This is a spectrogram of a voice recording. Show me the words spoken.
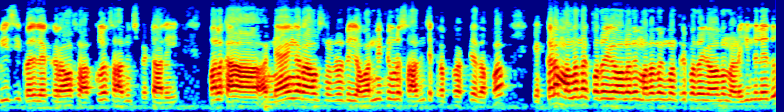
బీసీ ప్రజల యొక్క రావాల్సిన హక్కులను సాధించి పెట్టాలి. వాళ్ళకి న్యాయంగా రావాల్సినటువంటి అవన్నిటిని కూడా సాధించే క్ర- ప్రక్రియ తప్ప ఎక్కడ మల్లన్నకు పదవి కావాలని మల్లన్నకు మంత్రి పదవి కావాలని అడిగింది లేదు.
